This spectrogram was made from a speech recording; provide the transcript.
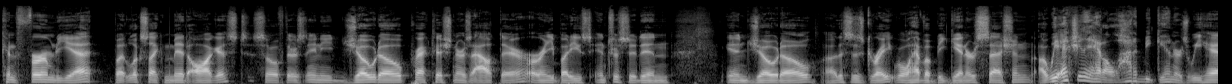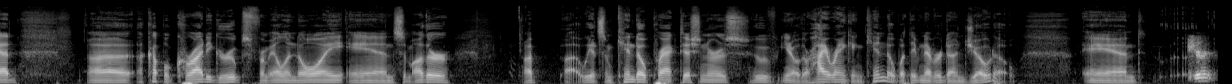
confirmed yet, but it looks like mid August. So if there's any Jodo practitioners out there or anybody who's interested in in Jodo, uh, this is great. We'll have a beginner session. Uh, we actually had a lot of beginners. We had uh, a couple karate groups from Illinois and some other uh, we had some kendo practitioners who you know they're high ranking kendo but they've never done jodo and sure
